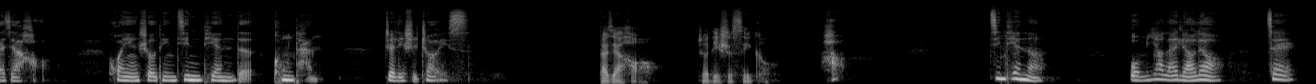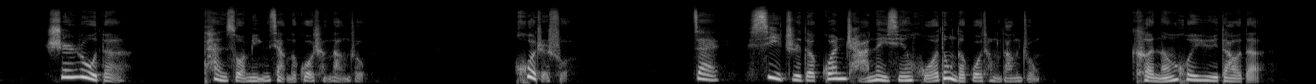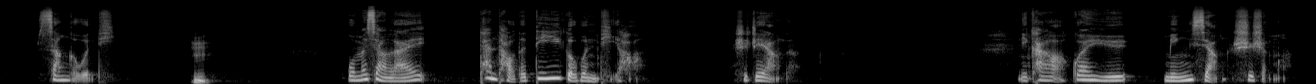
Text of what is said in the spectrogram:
大家好，欢迎收听今天的空谈，这里是 Joyce。大家好，这里是 Cico。好，今天呢，我们要来聊聊在深入的探索冥想的过程当中，或者说，在细致的观察内心活动的过程当中，可能会遇到的三个问题。嗯，我们想来探讨的第一个问题，哈，是这样的。你看啊，关于冥想是什么，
